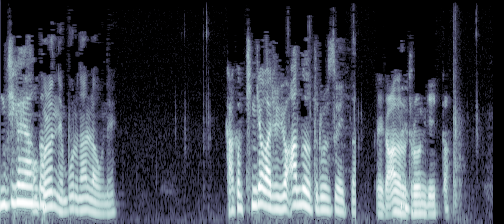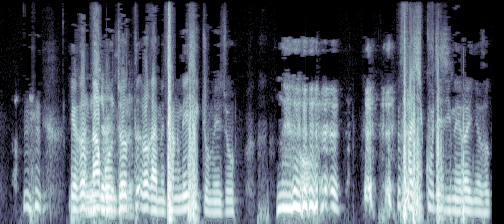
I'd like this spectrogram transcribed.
움직여야 어, 한다. 그렇네. 모두 날라오네. 가끔 튕겨가지고 요 안으로 들어올 수가 있다. 그러니까 안으로 들어오는 게 있다. 야, 그럼 아니, 나 재밌어, 먼저. 들어가면 장례식 좀 해줘. 어. 49제 지내라, 이 녀석.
